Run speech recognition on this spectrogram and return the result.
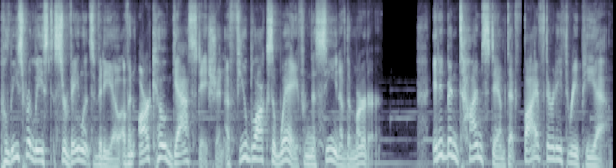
police released surveillance video of an Arco gas station a few blocks away from the scene of the murder. It had been timestamped at 5.33 p.m.,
